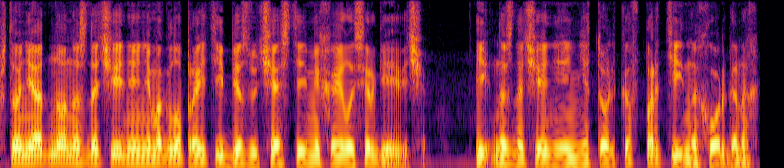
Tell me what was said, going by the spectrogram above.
что ни одно назначение не могло пройти без участия Михаила Сергеевича. И назначение не только в партийных органах,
